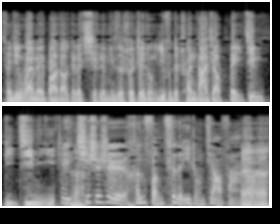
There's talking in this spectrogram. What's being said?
曾经外媒报道给他起了个名字，说这种衣服的穿搭叫“北京比基尼”。这其实是很讽刺的一种叫法嗯嗯啊。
